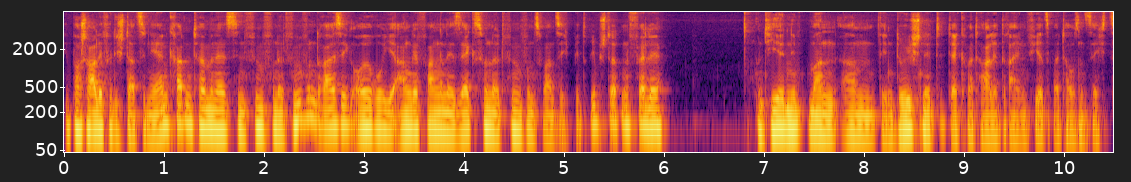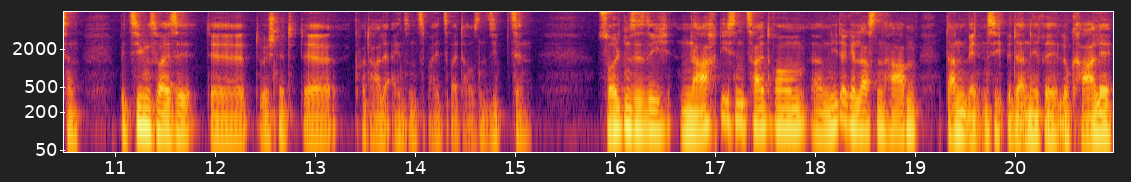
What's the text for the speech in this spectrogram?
Die Pauschale für die stationären Kartenterminals sind 535 Euro, je angefangene 625 Betriebsstättenfälle. Und hier nimmt man ähm, den Durchschnitt der Quartale 3 und 4 2016, beziehungsweise der Durchschnitt der Quartale 1 und 2 2017. Sollten Sie sich nach diesem Zeitraum ähm, niedergelassen haben, dann wenden Sie sich bitte an Ihre lokale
